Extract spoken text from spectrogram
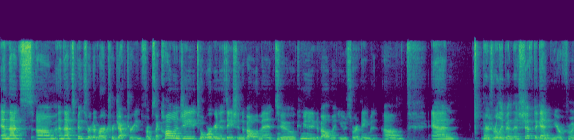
and that's um, and that's been sort of our trajectory from psychology to organization development to mm-hmm. community development. You sort of name it. Um, and there's really been this shift again you're from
